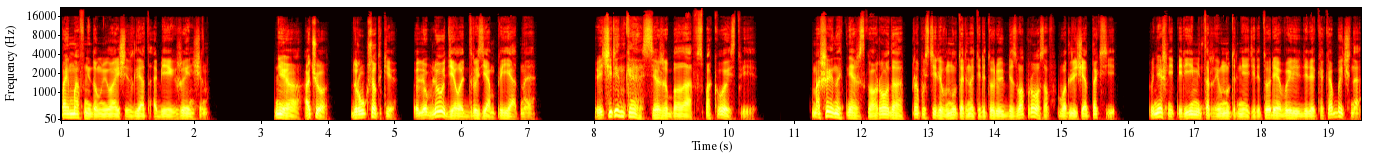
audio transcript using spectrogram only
поймав недоумевающий взгляд обеих женщин. «Не, а чё? Друг все таки Люблю делать друзьям приятное». Вечеринка все же была в спокойствии. Машины княжеского рода пропустили внутрь на территорию без вопросов, в отличие от такси. Внешний периметр и внутренняя территория выглядели как обычно.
